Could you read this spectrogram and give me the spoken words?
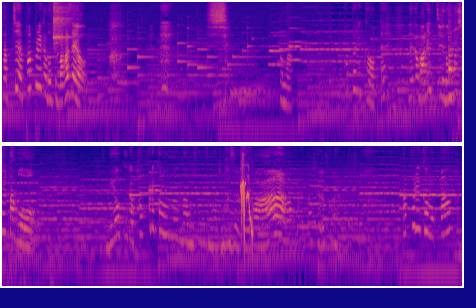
잡채에 파프리카 넣지 마세요. 씨. 하나. 파프리카 어때? 내가 말했지 너무 싫다고. 미역국에 파프리카 넣는다는 소리 좀 하지 마세요, 제발. 파프리카 제발. 파프리카 먹방?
